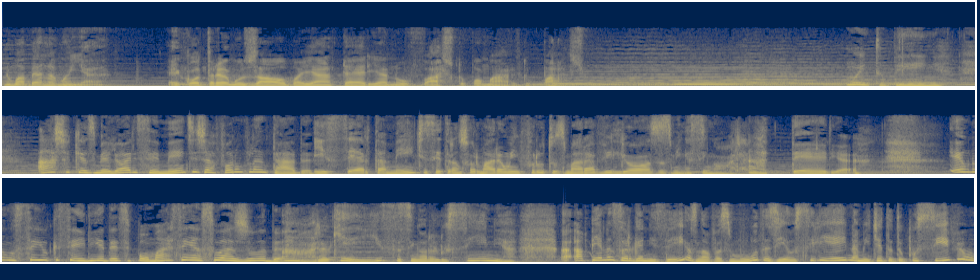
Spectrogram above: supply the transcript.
Numa bela manhã, encontramos Alba e Atéria no vasto pomar do palácio. Muito bem. Acho que as melhores sementes já foram plantadas. E certamente se transformarão em frutos maravilhosos, minha senhora. Atéria. Eu não sei o que seria desse pomar sem a sua ajuda. Ora, o que é isso, senhora Lucínia? apenas organizei as novas mudas e auxiliei, na medida do possível,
